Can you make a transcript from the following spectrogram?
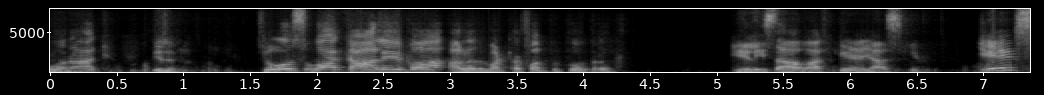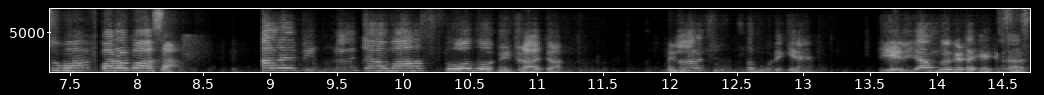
கோராஜி ஜோசுவா காலேபா அல்லது மற்ற பத்து கோத்திரம் எலிசாவா கேயாசி ஏசுவா பரபாசா. ராஜாவா சோதோபின் ராஜா. எல்லாரும் சொல்ல முடியுங்க. ஏலியா உங்க கிட்ட கேட்கிறார்.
